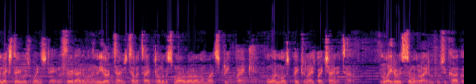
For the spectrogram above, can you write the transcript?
The next day was Wednesday, and the third item on the New York Times teletype told of a small run on the Mott Street Bank, the one most patronized by Chinatown. And later, a similar item from Chicago.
